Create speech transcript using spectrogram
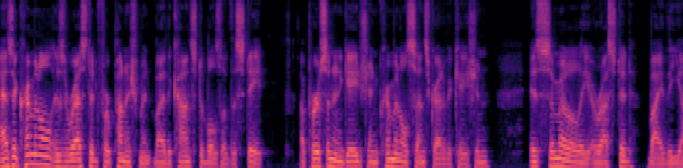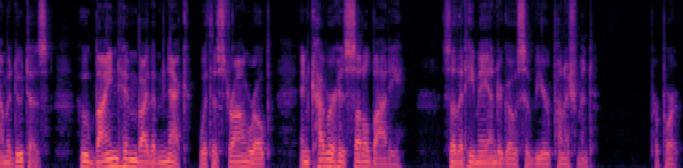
As a criminal is arrested for punishment by the constables of the state, a person engaged in criminal sense gratification is similarly arrested by the Yamadutas, who bind him by the neck with a strong rope and cover his subtle body so that he may undergo severe punishment. Purport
